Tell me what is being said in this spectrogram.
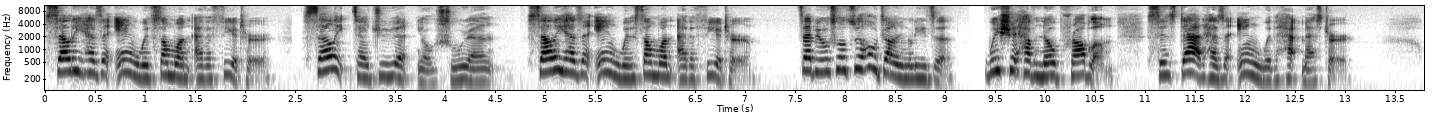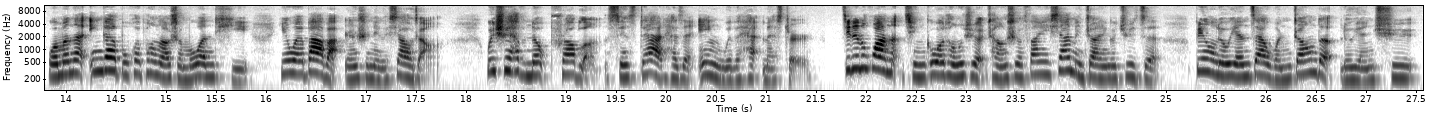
Sally has an in with someone at the theater. Sally 在剧院有熟人。Sally has an in with someone at the theater。再比如说最后这样一个例子，We should have no problem since Dad has an in with the headmaster。我们呢应该不会碰到什么问题，因为爸爸认识那个校长。 We should have no problem since Dad has an in with the headmaster。今天的话呢，请各位同学尝试翻译下面这样一个句子，并留言在文章的留言区。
